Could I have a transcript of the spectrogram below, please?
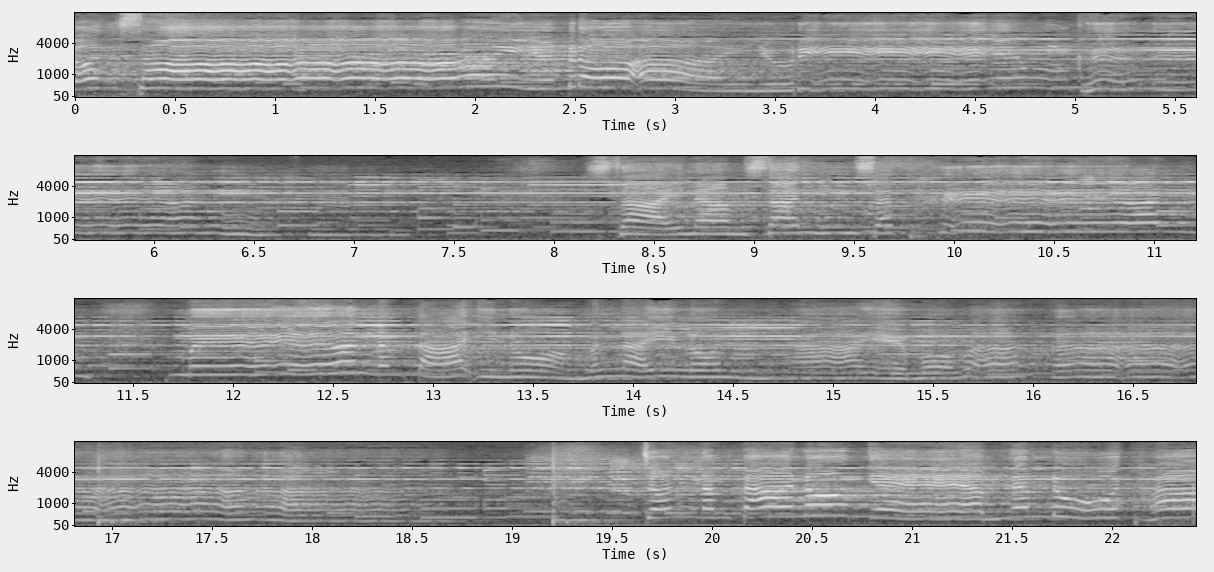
จนสายยืนรออายอยู่ริมเขื่อนสายน้ำสั้นสะเทือนเหมือนน้ำตาอีน่องมันไหลล้นหายบ่มาจนน้ำตาน้องแก้มน้ำดูทา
